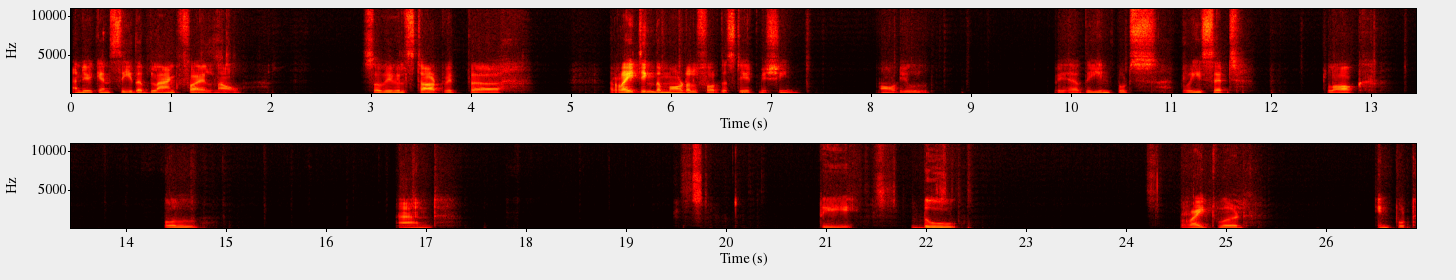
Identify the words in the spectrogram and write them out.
and you can see the blank file now. So we will start with uh, writing the model for the state machine module. We have the inputs reset, clock, full, and the do word input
